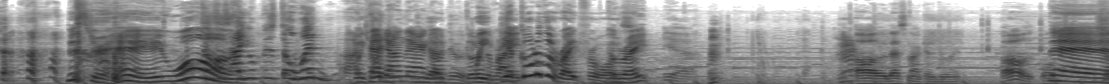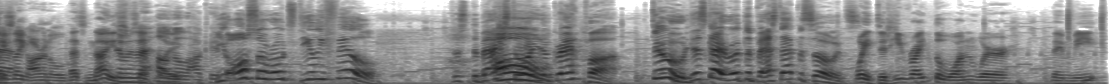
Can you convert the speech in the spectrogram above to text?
Mr. Hey This Wong? is how you Mr. Win. Wait, go down there and go, go to Wait, the right. yeah, go to the right for once. Go right. Yeah. Oh, that's not gonna do it. Oh, well, There. It's like Arnold. that's nice. It was a but, Helga like, locket. He also wrote Steely Phil. Just the backstory Oh. to Grandpa. Dude, this guy wrote the best episodes. Wait, did he write the one where they meet?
